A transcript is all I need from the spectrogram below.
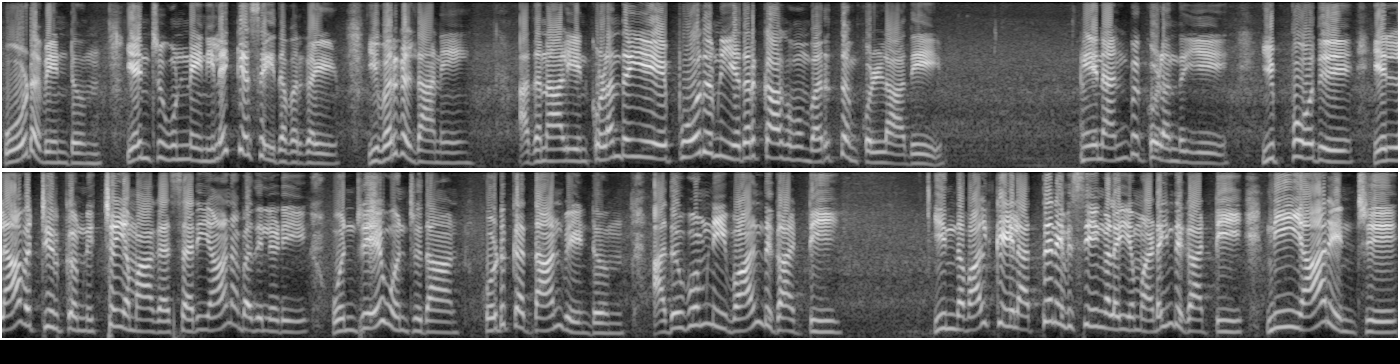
ஓட வேண்டும் என்று உன்னை நிலைக்க செய்தவர்கள் இவர்கள்தானே. அதனால் என் குழந்தையே எப்போதும் நீ எதற்காகவும் வருத்தம் கொள்ளாதே. என் அன்பு குழந்தையே இப்போது எல்லாவற்றிற்கும் நிச்சயமாக சரியான பதிலடி ஒன்றே ஒன்றுதான் கொடுக்கத்தான் வேண்டும். அதுவும் நீ வாழ்ந்து காட்டி. இந்த வாழ்க்கையில் அத்தனை விஷயங்களையும் அடைந்து காட்டி நீ யார் என்று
